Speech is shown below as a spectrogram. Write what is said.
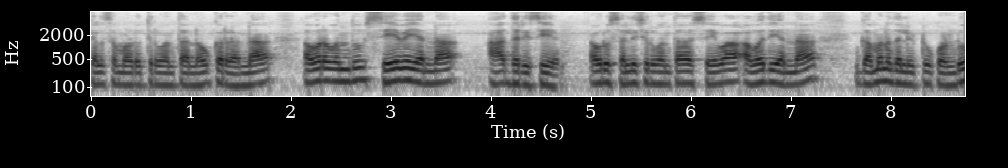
ಕೆಲಸ ಮಾಡುತ್ತಿರುವಂಥ ನೌಕರರನ್ನು ಅವರ ಒಂದು ಸೇವೆಯನ್ನು ಆಧರಿಸಿ ಅವರು ಸಲ್ಲಿಸಿರುವಂತಹ ಸೇವಾ ಅವಧಿಯನ್ನು ಗಮನದಲ್ಲಿಟ್ಟುಕೊಂಡು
